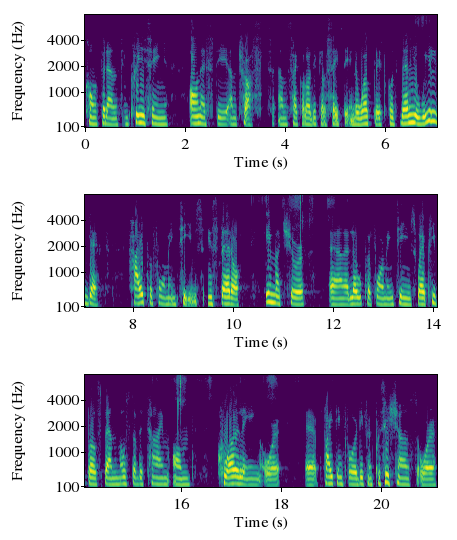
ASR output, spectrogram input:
confidence, increasing honesty and trust and psychological safety in the workplace, because then you will get high performing teams instead of immature, uh, low performing teams where people spend most of the time on quarreling or uh, fighting for different positions or,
